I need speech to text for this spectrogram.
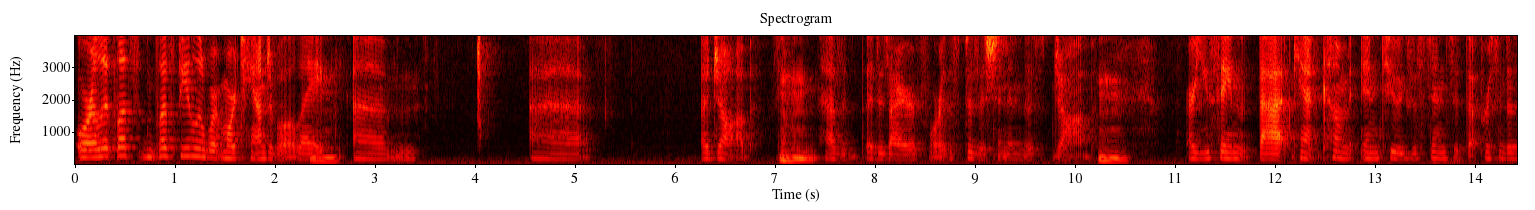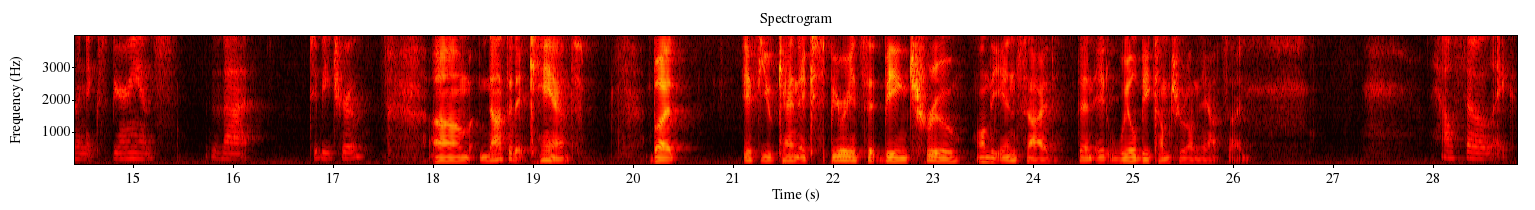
Or let, let's let's be a little bit more tangible like Mm-hmm. um, uh, a job someone Mm-hmm. has a, a desire for this position in this job Mm-hmm. are you saying that that can't come into existence if that person doesn't experience that to be true Um, not that it can't, but if you can experience it being true on the inside, then it will become true on the outside. How so? Like,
